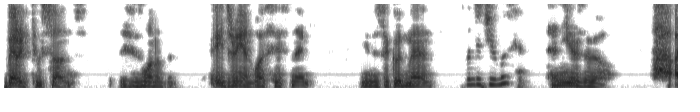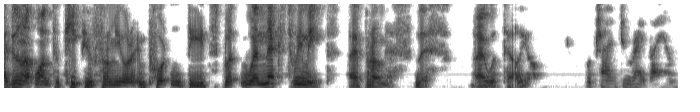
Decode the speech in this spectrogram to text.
buried two sons. This is one of them. Adrian was his name. He was a good man. When did you lose him? Ten years ago. I do not want to keep you from your important deeds, but when next we meet, I promise this, I mm-hmm. will tell you. We'll try and do right by him.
